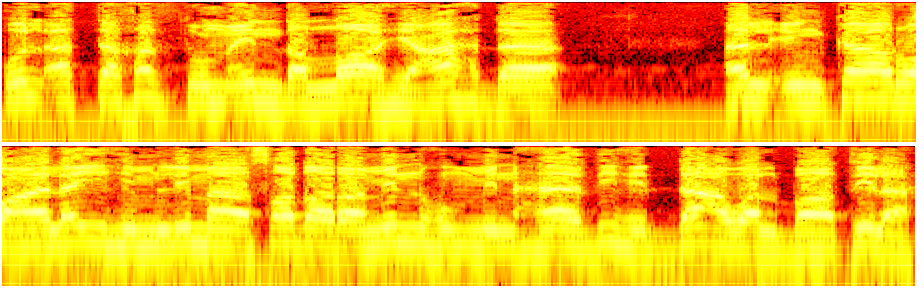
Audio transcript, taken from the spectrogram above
قل أتخذتم عند الله عهدا الإنكار عليهم لما صدر منهم من هذه الدعوى الباطلة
